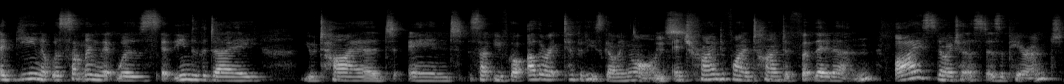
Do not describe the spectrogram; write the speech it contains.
again, it was something that was at the end of the day, you're tired and so you've got other activities going on Yes. and trying to find time to fit that in. I noticed as a parent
